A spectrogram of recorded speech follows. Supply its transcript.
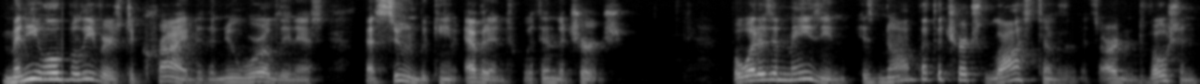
Many old believers decried the new worldliness that soon became evident within the church. But what is amazing is not that the church lost some of its ardent devotion,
